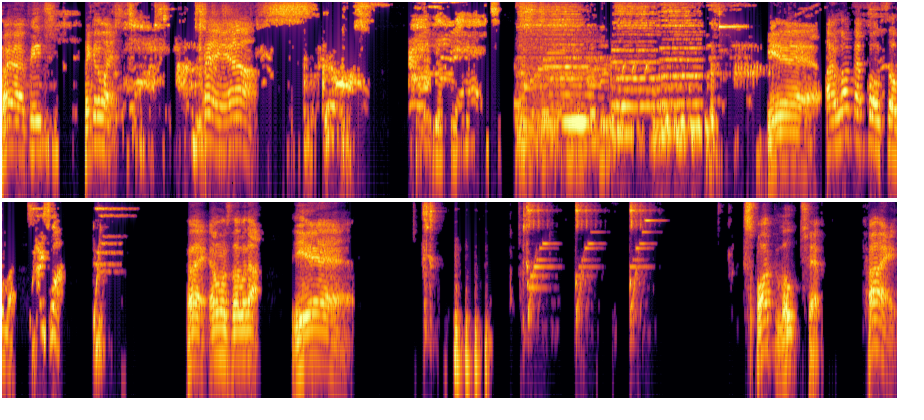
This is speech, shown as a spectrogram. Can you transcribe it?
Alright, Peach. Take it away. Hey, yeah. Yeah. I love that pose so much. Nice one! Alright, Elmo's leveled up. Yeah. Spark Road Trip. Alright,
